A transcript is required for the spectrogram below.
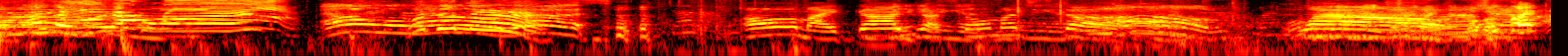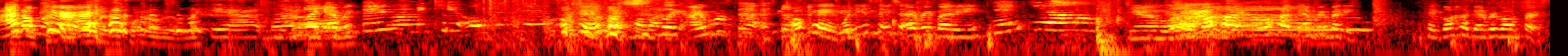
Another unicorn. Oh, What's in there? Yes. Oh my god, you got getting so it. much Getting it. stuff. Oh. Wow. Hold She's on. Like, I don't care. Open this one over there. You like everything? Okay, okay. She's like, I want that. Okay, what do you say to everybody? Yeah. Okay, go hug, go hug everybody. Okay, go hug everyone first.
